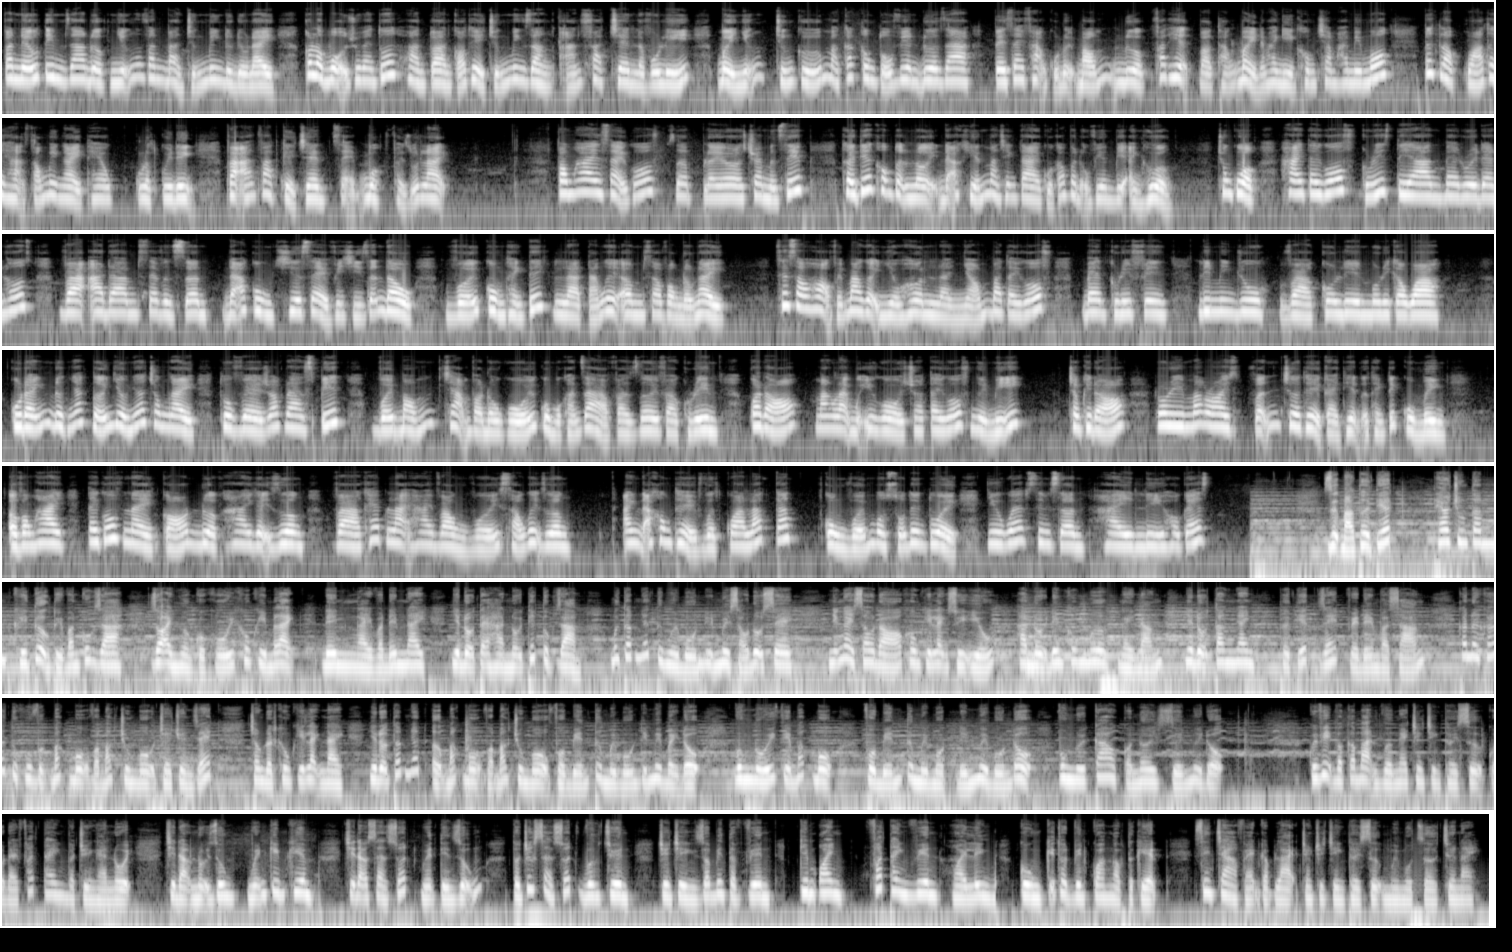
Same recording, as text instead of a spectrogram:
Và nếu tìm ra được những văn bản chứng minh được điều này, câu lạc bộ Juventus hoàn toàn có thể chứng minh rằng án phạt trên là vô lý bởi những chứng cứ mà các công tố viên đưa ra về sai phạm của đội bóng được phát hiện vào tháng 7 năm 2021, tức là quá thời hạn 60 ngày theo luật quy định và án phạt kể trên sẽ buộc phải rút lại. Vòng 2 giải Golf The Player Championship, thời tiết không thuận lợi đã khiến màn tranh tài của các vận động viên bị ảnh hưởng. Trung cuộc, hai tay golf Christian Beruidenhout và Adam Stevenson đã cùng chia sẻ vị trí dẫn đầu với cùng thành tích là 8 gậy âm sau vòng đấu này. Xếp sau họ với ba gậy nhiều hơn là nhóm ba tay golf Ben Griffin, Lee Minju và Colin Morikawa. Cú đánh được nhắc tới nhiều nhất trong ngày thuộc về Jordan Speed với bóng chạm vào đầu gối của một khán giả và rơi vào green, qua đó mang lại một eagle cho tay golf người Mỹ. Trong khi đó, Rory McIlroy vẫn chưa thể cải thiện được thành tích của mình. Ở vòng 2, tay golf này có được hai gậy dương và khép lại hai vòng với 6 gậy dương. Anh đã không thể vượt qua lát cắt cùng với một số tên tuổi như Webb Simpson hay Lee Hogges. Dự báo thời tiết theo Trung tâm Khí tượng Thủy văn Quốc gia, do ảnh hưởng của khối không khí lạnh, nên ngày và đêm nay, nhiệt độ tại Hà Nội tiếp tục giảm, mức thấp nhất từ 14 đến 16 độ C. Những ngày sau đó, không khí lạnh suy yếu, Hà Nội đêm không mưa, ngày nắng, nhiệt độ tăng nhanh, thời tiết rét về đêm và sáng. Các nơi khác thuộc khu vực Bắc Bộ và Bắc Trung Bộ trời chuyển rét. Trong đợt không khí lạnh này, nhiệt độ thấp nhất ở Bắc Bộ và Bắc Trung Bộ phổ biến từ 14 đến 17 độ, vùng núi phía Bắc Bộ phổ biến từ 11 đến 14 độ, vùng núi cao có nơi dưới 10 độ. Quý vị và các bạn vừa nghe chương trình thời sự của Đài Phát thanh và Truyền hình Hà Nội, chỉ đạo nội dung Nguyễn Kim Khiêm, chỉ đạo sản xuất Nguyễn Tiến Dũng, tổ chức sản xuất Vương Chuyên, chương trình do biên tập viên Kim Oanh, phát thanh viên Hoài Linh cùng kỹ thuật viên Quang Ngọc thực hiện. Xin chào và hẹn gặp lại trong chương trình thời sự 11 giờ trưa nay.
